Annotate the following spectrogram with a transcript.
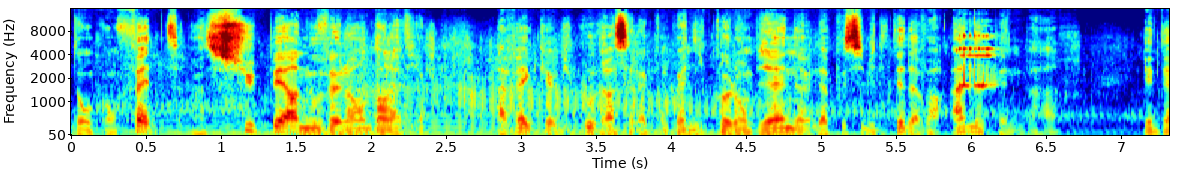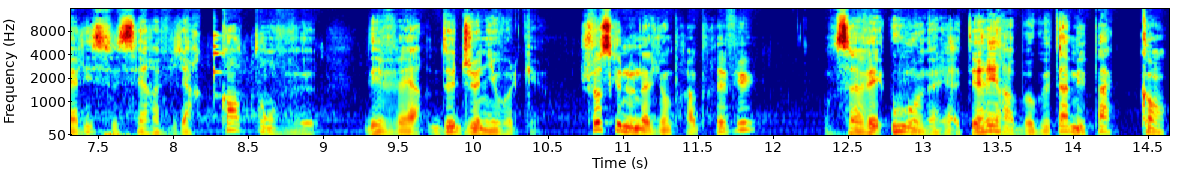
donc on fête un super nouvel an dans l'avion. Avec du coup grâce à la compagnie colombienne la possibilité d'avoir un open bar et d'aller se servir quand on veut des verres de Johnny Walker. Chose que nous n'avions pas prévue. On savait où on allait atterrir à Bogota, mais pas quand.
